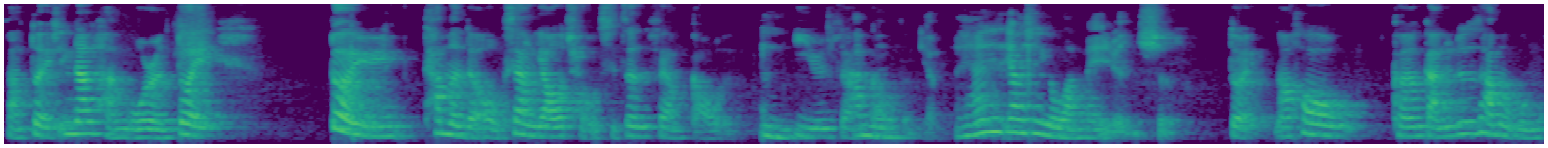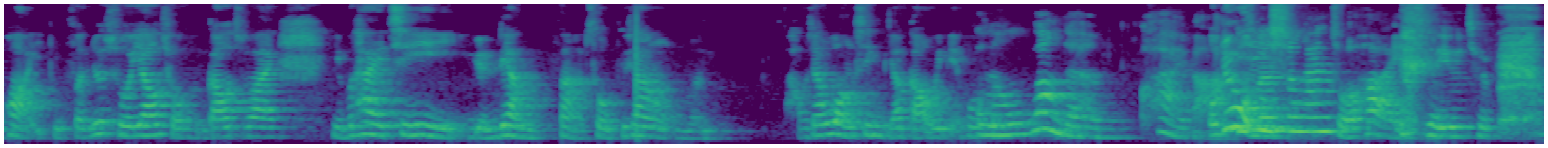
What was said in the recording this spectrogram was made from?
反对，应该是韩国人对对于他们的偶像要求，其实真的是非常高的，嗯，意愿非常高的。们要好像要是一个完美人设。对，然后可能感觉就是他们文化一部分，就除了要求很高之外，也不太轻易原谅犯错，不像我们好像忘性比较高一点，或我者们忘得很快吧？我觉得我们孙安卓后来也是个 YouTuber，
